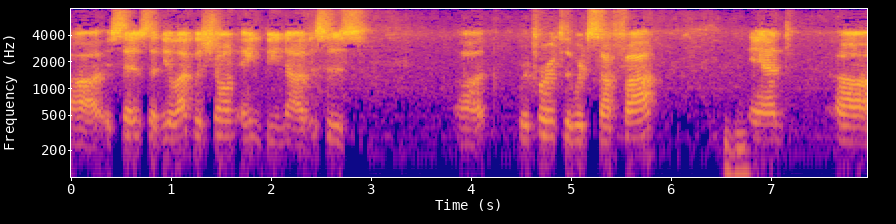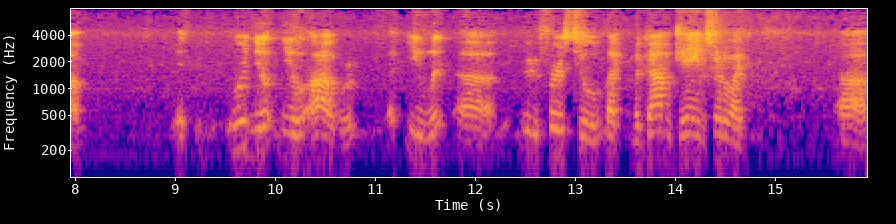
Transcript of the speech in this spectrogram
Uh, it says that Nilag Lashon Ein Bina. This is uh, referring to the word Safa, mm-hmm. and uh, it, word Neil uh, refers to like Magam game, sort of like uh,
